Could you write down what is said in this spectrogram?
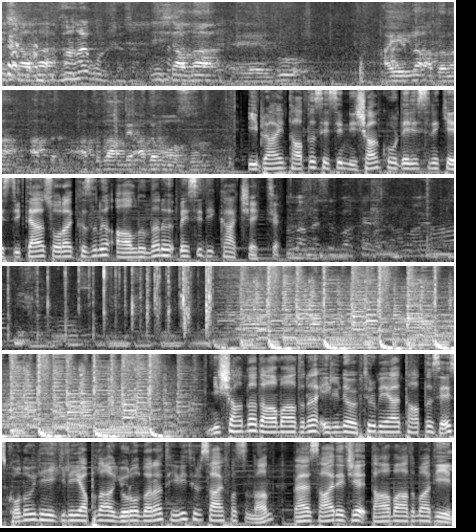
İnşallah, Dana konuşuyorsan. inşallah e, bu hayırlı adına at- atılan bir adım olsun. İbrahim Tatlıses'in nişan kurdelesini kestikten sonra kızını alnından öpmesi dikkat çekti. Allah mesul bahtiyar etsin. Allah Nişanda damadına elini öptürmeyen Tatlıses konuyla ilgili yapılan yorumlara Twitter sayfasından ben sadece damadıma değil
